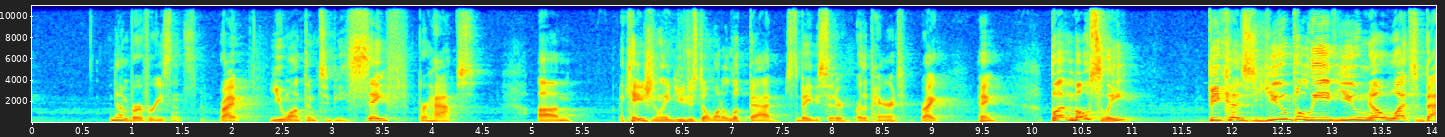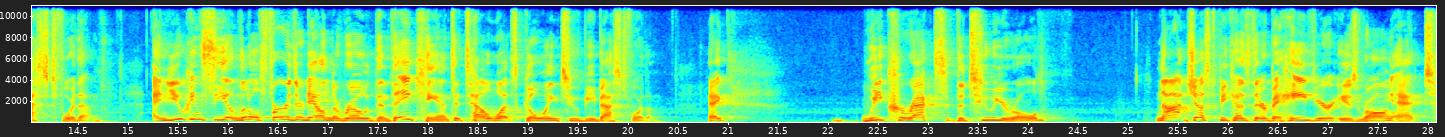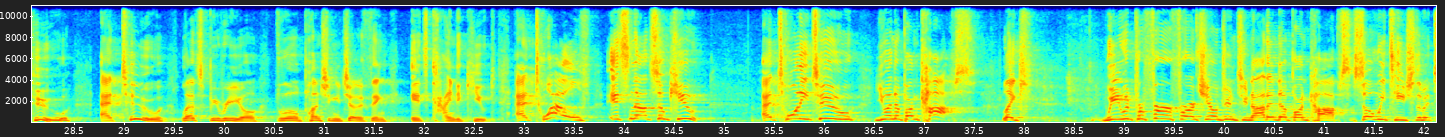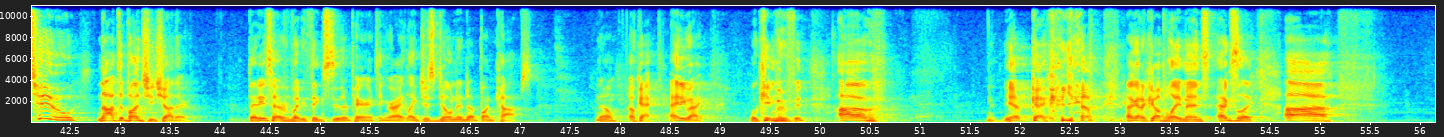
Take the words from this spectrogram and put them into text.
Number of reasons, right? You want them to be safe, perhaps. Um, occasionally, you just don't want to look bad It's the babysitter or the parent, right? Okay? But mostly because you believe you know what's best for them. And you can see a little further down the road than they can to tell what's going to be best for them. Okay? We correct the two year old not just because their behavior is wrong at two. At two, let's be real, the little punching each other thing, it's kind of cute. At 12, it's not so cute. At 22, you end up on cops. Like, we would prefer for our children to not end up on cops, so we teach them at two not to punch each other. That is how everybody thinks through their parenting, right? Like, just don't end up on cops. No? Okay, anyway, we'll keep moving. Um, Yep, okay, yeah. I got a couple amens. Excellent. Uh,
